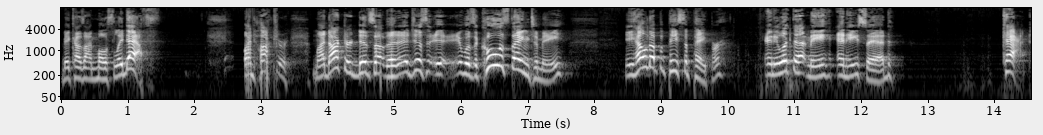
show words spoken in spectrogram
because I'm mostly deaf. My doctor my doctor did something. It just, it, it was the coolest thing to me. He held up a piece of paper and he looked at me and he said, Cat.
